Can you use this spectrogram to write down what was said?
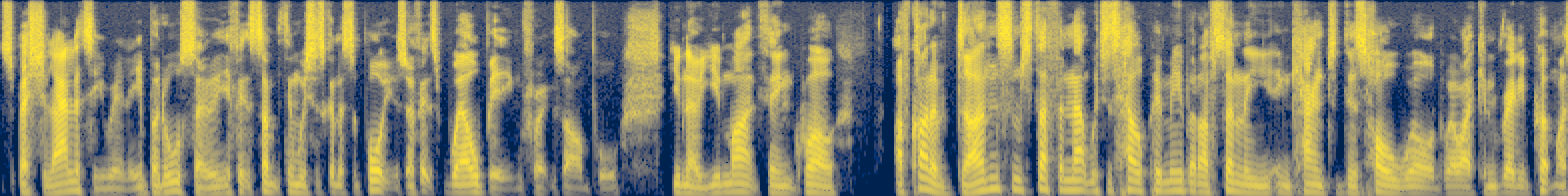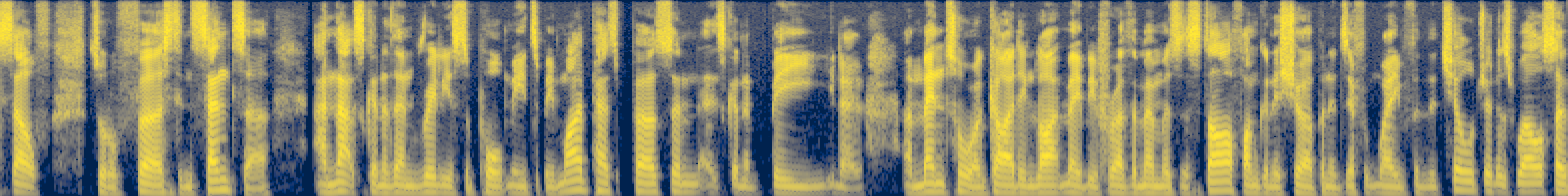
speciality really but also if it's something which is going to support you so if it's well-being for example you know you might think well I've kind of done some stuff in that which is helping me, but I've suddenly encountered this whole world where I can really put myself sort of first and center. And that's going to then really support me to be my best person. It's going to be, you know, a mentor, a guiding light, maybe for other members of staff. I'm going to show up in a different way for the children as well. So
